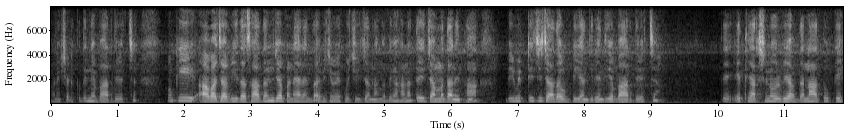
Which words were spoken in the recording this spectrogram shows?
ਪਾਣੀ ਛਿੜਕ ਦਿੰਨੇ ਆ ਬਾਹਰ ਦੇ ਵਿੱਚ। ਕਿਉਂਕਿ ਆਵਾਜਾਵੀ ਦਾ ਸਾਧਨ ਜਿਹਾ ਬਣਿਆ ਰਹਿੰਦਾ ਵੀ ਜਿਵੇਂ ਕੋਈ ਚੀਜ਼ਾਂ ਲੰਘਦੀਆਂ, ਹਨਾ, ਤੇ ਜੰਮਦਾ ਨਹੀਂ ਥਾਂ। ਵੀ ਮਿੱਟੀ 'ਚ ਜ਼ਿਆਦਾ ਉੱਡੀ ਜਾਂਦੀ ਰਹਿੰਦੀ ਹੈ ਬਾਹਰ ਦੇ ਵਿੱਚ। ਤੇ ਇੱਥੇ ਅਰਸ਼ਨੂਰ ਵੀ ਆਪਦਾ ਨਹਾ ਧੋ ਕੇ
